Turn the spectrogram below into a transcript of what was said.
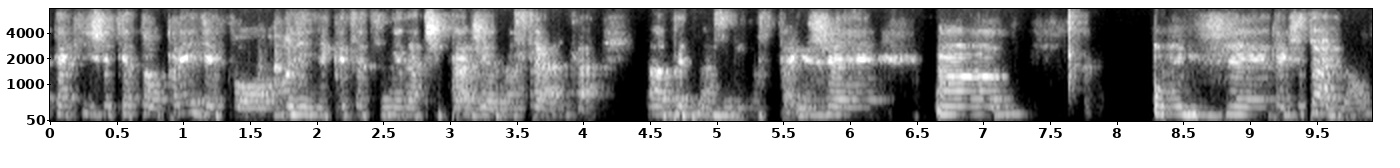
taký, že ťa to prejde po hodine, keď sa ti nenačíta žiadna stránka 15 minút. Takže, um, takže, takže tak, no.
